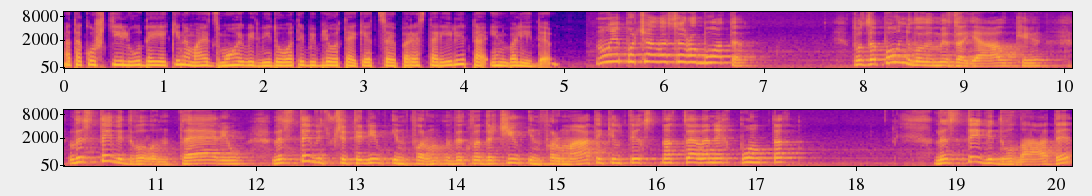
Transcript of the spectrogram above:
а також ті люди, які не мають змоги відвідувати бібліотеки. Це перестарілі та інваліди. Ну і почалася робота. Позаповнювали ми заявки, листи від волонтерів, листи від вчителів викладачів інформатики в тих населених пунктах, листи від влади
